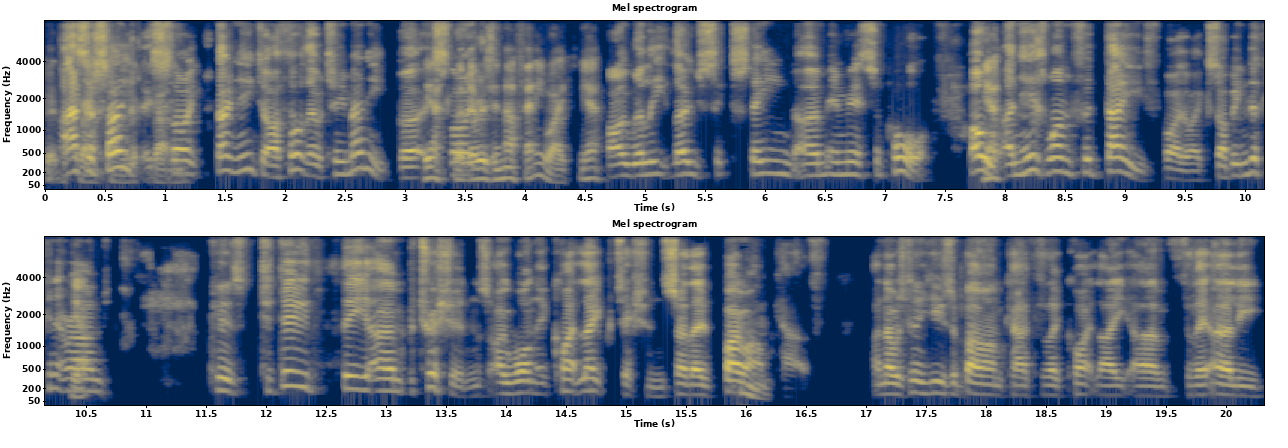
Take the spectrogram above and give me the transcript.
Bit of As I say, it's like, don't need to. I thought there were too many, but yeah, but like, there is enough anyway. Yeah, I will eat those 16 um, in rear support. Oh, Yeah. and here's one for Dave, by the way, because I've been looking around. Because to do the um, patricians, I wanted quite late patricians, so they're bow Hmm. arm cav. And I was going to use a bow arm cav for the quite late, um, for the early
